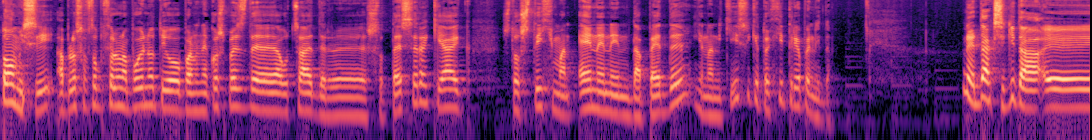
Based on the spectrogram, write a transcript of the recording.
8.30. Απλώς αυτό που θέλω να πω είναι ότι ο Παναθηναϊκός παίζεται outsider ε, στο 4 και η ΑΕΚ στο στοίχημα 1.95 για να νικήσει και το Χ 3.50. ναι, εντάξει, κοίτα, ε,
